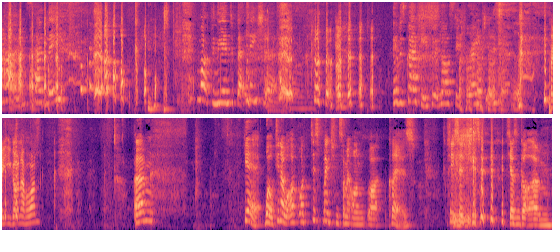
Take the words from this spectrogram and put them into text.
No, sadly. Might have been the end of that t-shirt. it was baggy, so it lasted for ages. Pete, you got another one? Um, yeah. Well, do you know what? I, I just mentioned something on like Claire's. She said she's she hasn't got. Um,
